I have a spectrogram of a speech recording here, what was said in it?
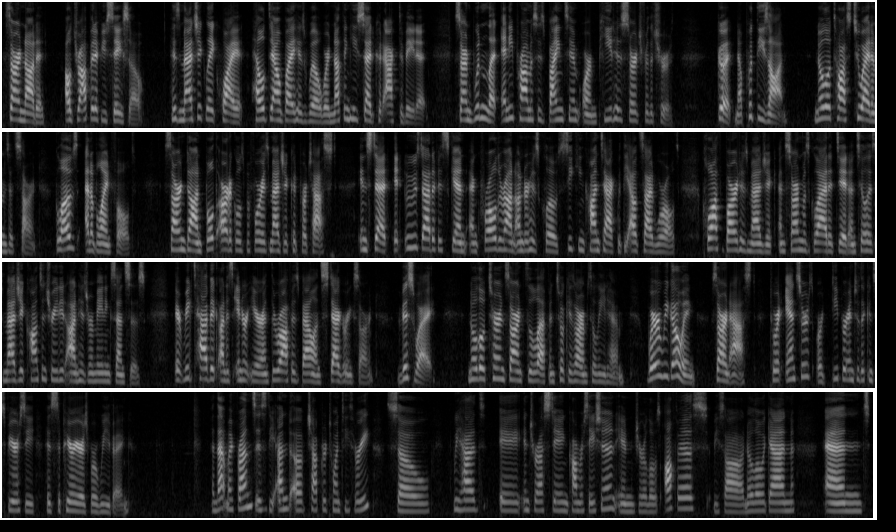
Sarn nodded. I'll drop it if you say so. His magic lay quiet, held down by his will, where nothing he said could activate it. Sarn wouldn't let any promises bind him or impede his search for the truth. Good, now put these on. Nolo tossed two items at Sarn gloves and a blindfold. Sarn donned both articles before his magic could protest. Instead, it oozed out of his skin and crawled around under his clothes, seeking contact with the outside world. Cloth barred his magic, and Sarn was glad it did until his magic concentrated on his remaining senses. It wreaked havoc on his inner ear and threw off his balance, staggering Sarn. This way. Nolo turned Sarn to the left and took his arm to lead him. Where are we going? Sarn asked. Toward answers or deeper into the conspiracy his superiors were weaving. And that, my friends, is the end of chapter 23. So we had a interesting conversation in Jirlo's office. We saw Nolo again, and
